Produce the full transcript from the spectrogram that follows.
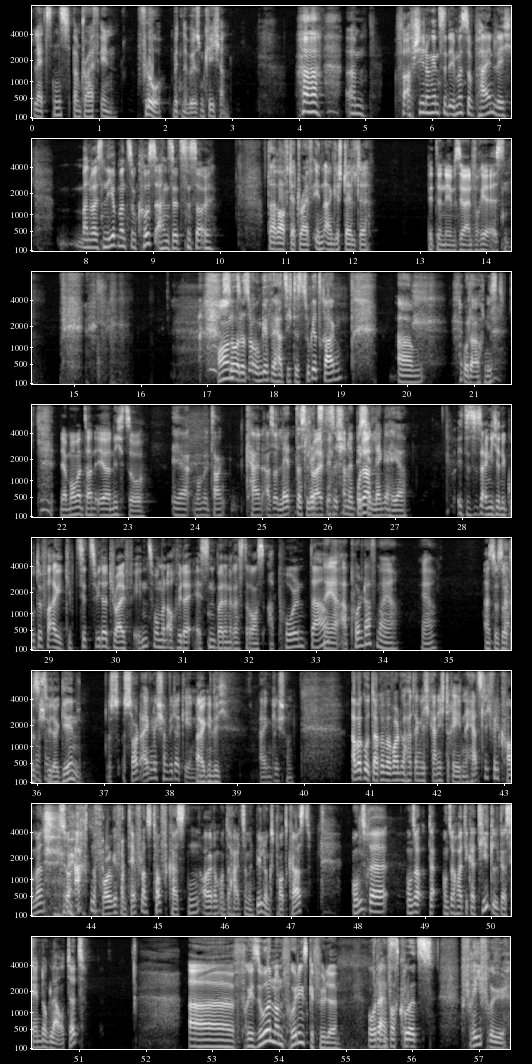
Letztens beim Drive-In. Flo mit nervösem Kichern. Haha, ähm, Verabschiedungen sind immer so peinlich. Man weiß nie, ob man zum Kuss ansetzen soll. Darauf der Drive-In-Angestellte. Bitte nehmen Sie einfach Ihr Essen. Und so oder so ungefähr hat sich das zugetragen. Ähm, oder auch nicht. Ja, momentan eher nicht so. Ja, momentan kein, also das letzte ist schon ein bisschen oder länger her. Das ist eigentlich eine gute Frage. Gibt es jetzt wieder Drive-Ins, wo man auch wieder Essen bei den Restaurants abholen darf? Naja, abholen darf man ja. Ja. Also sollte es jetzt wieder gehen. Das sollte eigentlich schon wieder gehen. Ja. Eigentlich. Eigentlich schon. Aber gut, darüber wollen wir heute eigentlich gar nicht reden. Herzlich willkommen zur achten Folge von Teflons Topfkasten, eurem unterhaltsamen Bildungspodcast. Unsere, unser, der, unser heutiger Titel der Sendung lautet äh, Frisuren und Frühlingsgefühle. Oder ganz, einfach kurz Free Früh.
